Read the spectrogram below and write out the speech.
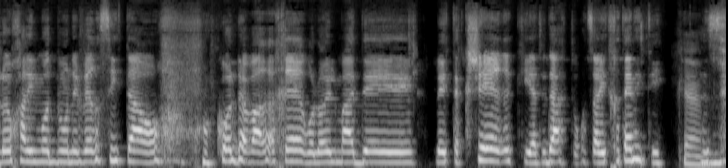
לא יוכל ללמוד באוניברסיטה או, או כל דבר אחר, או לא ילמד uh, לתקשר, כי את יודעת, הוא רוצה להתחתן איתי. כן. אז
